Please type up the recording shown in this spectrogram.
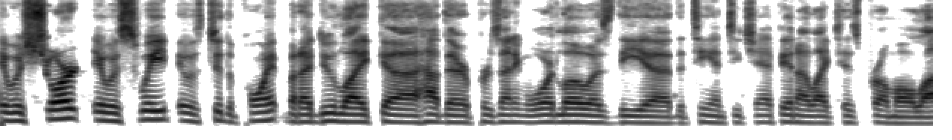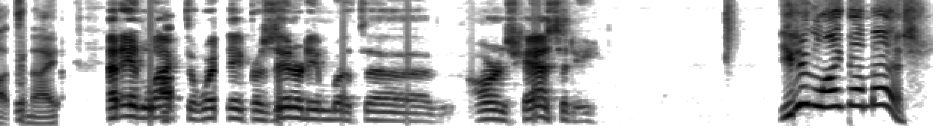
It was short, it was sweet, it was to the point, but I do like uh, how they're presenting Wardlow as the uh, the TNT champion. I liked his promo a lot tonight. I didn't like the way they presented him with uh, Orange Cassidy. You didn't like that match?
